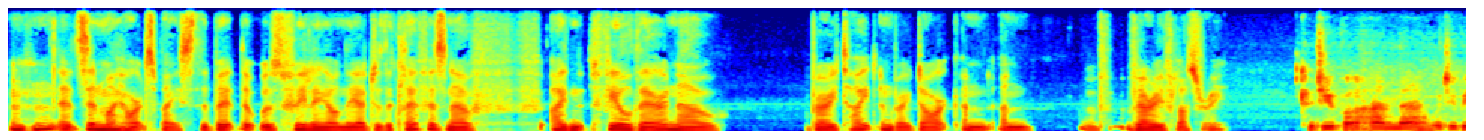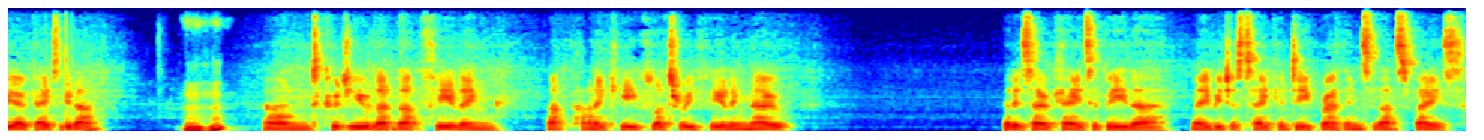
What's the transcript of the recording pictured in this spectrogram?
hmm It's in my heart space. The bit that was feeling on the edge of the cliff is now, f- I feel there now very tight and very dark and, and v- very fluttery. Could you put a hand there? Would you be okay to do that? hmm And could you let that feeling, that panicky, fluttery feeling, know that it's okay to be there? Maybe just take a deep breath into that space.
